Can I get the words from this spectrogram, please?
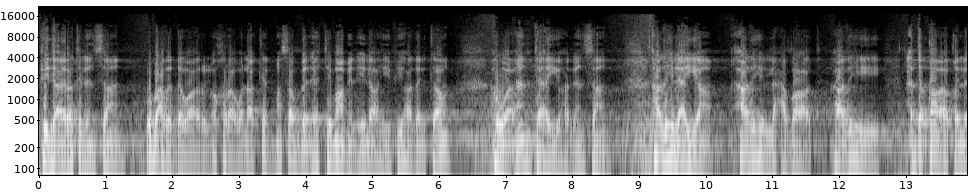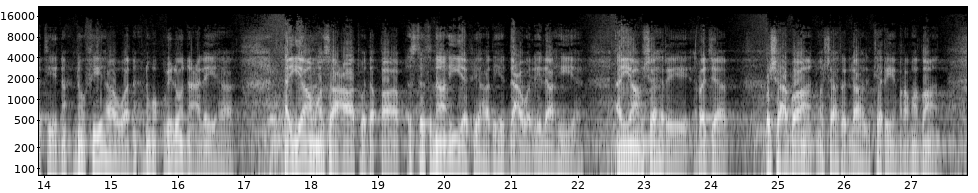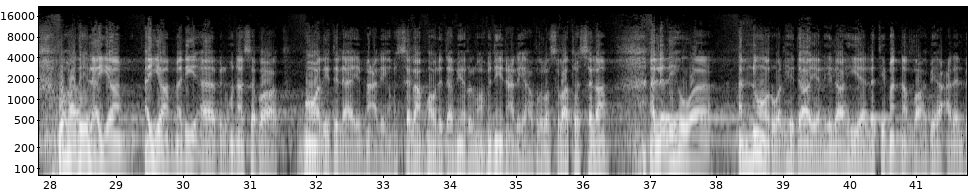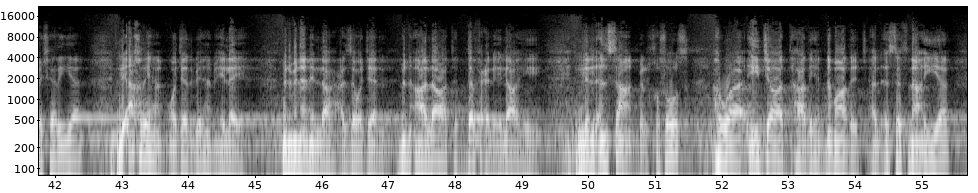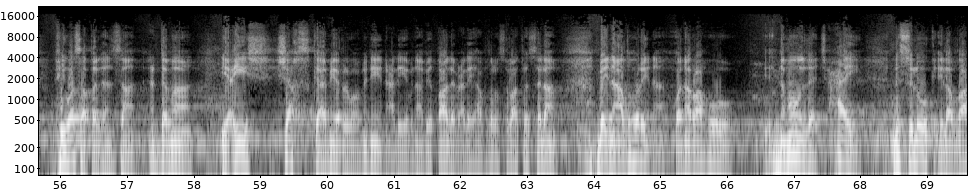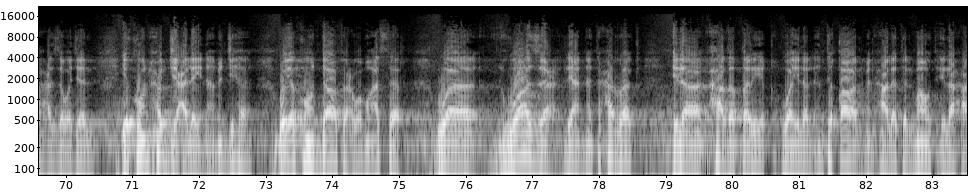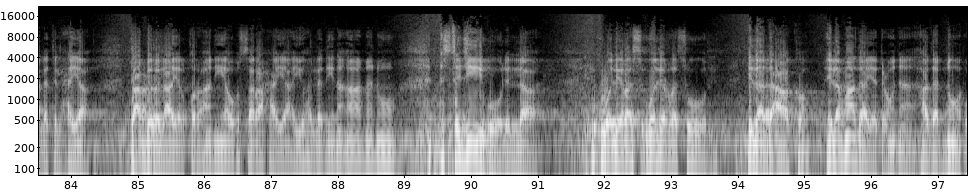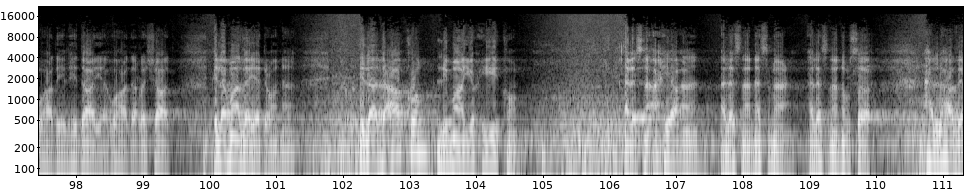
في دائرة الإنسان وبعض الدوائر الأخرى. ولكن مصب الاهتمام الإلهي في هذا الكون هو أنت أيها الإنسان. هذه الأيام هذه اللحظات هذه الدقائق التي نحن فيها ونحن مقبلون عليها. أيام وساعات ودقائق استثنائية في هذه الدعوة الإلهية. أيام شهر رجب وشعبان وشهر الله الكريم رمضان. وهذه الأيام أيام مليئة بالمناسبات. مواليد الأئمة عليهم السلام مولد أمير المؤمنين عليه أفضل الصلاة والسلام الذي هو النور والهداية الإلهية التي من الله بها على البشرية لأخذهم وجذبهم إليه من منن الله عز وجل من آلات الدفع الإلهي للإنسان بالخصوص هو إيجاد هذه النماذج الإستثنائية في وسط الإنسان. عندما يعيش شخص كأمير المؤمنين علي بن أبي طالب عليه أفضل الصلاة والسلام بين أظهرنا ونراه نموذج حي للسلوك إلى الله عز وجل يكون حجه علينا من جهة ويكون دافع ومؤثر ووازع لأن نتحرك إلى هذا الطريق وإلى الانتقال من حالة الموت إلى حالة الحياة. تعبر الآية القرآنية وبالصراحة يا أيها الذين آمنوا استجيبوا لله وللرسول إذا دعاكم. إلى ماذا يدعونا هذا النور وهذه الهداية وهذا الرشاد؟ إلى ماذا يدعونا إذا دعاكم لما يحييكم. ألسنا أحياء؟ ألسنا نسمع؟ ألسنا نبصر؟ هل هذا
